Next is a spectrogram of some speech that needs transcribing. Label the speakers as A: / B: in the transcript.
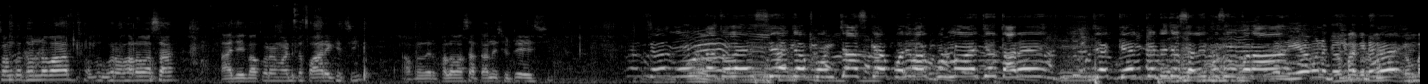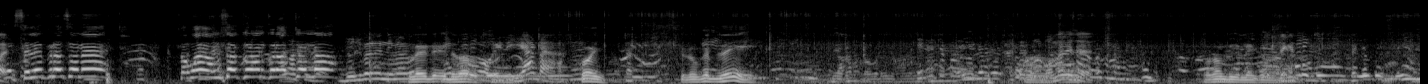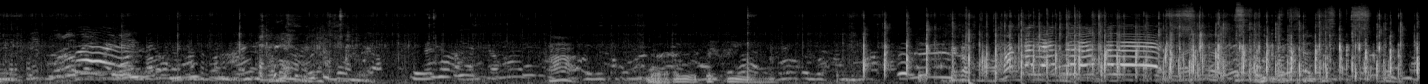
A: অসংখ্য ধন্যবাদ ঘর ভালোবাসা আজ এই বাঁকুড়ার মাটিতে পা রেখেছি আপনাদের ভালোবাসার টানে ছুটে এসেছি
B: সেই মুহূর্তে চলে এসেছে যে পঞ্চাশ কে পরিবার পূর্ণ হয়েছে তারে যে কেক কেটে যে সেলিব্রেশন করা হয় সেলিব্রেশনে সবাই অংশগ্রহণ করার জন্য
C: কই প্রথম দিকে লেগে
